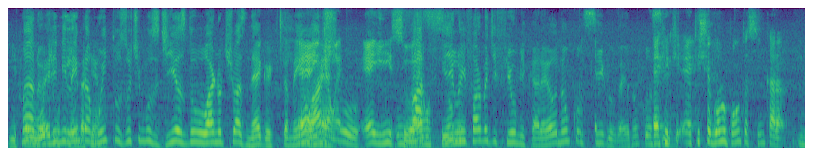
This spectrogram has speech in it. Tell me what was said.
E Mano, ele me lembra muito os últimos dias do Arnold Schwarzenegger, que também É, eu então, acho É isso, um é um vacilo filme. em forma de filme, cara. Eu não consigo, velho. Eu não consigo. É que, é que chegou no ponto assim, cara, em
